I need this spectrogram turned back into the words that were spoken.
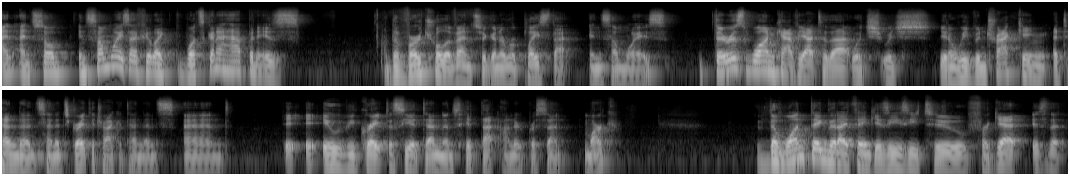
and and so in some ways i feel like what's going to happen is the virtual events are going to replace that in some ways there is one caveat to that which which you know we've been tracking attendance and it's great to track attendance and it, it would be great to see attendance hit that 100% mark the one thing that i think is easy to forget is that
